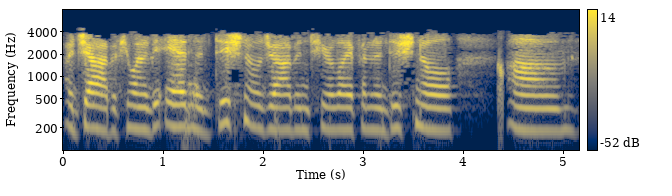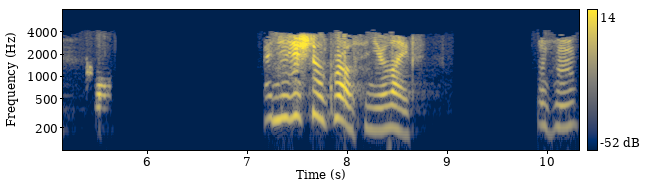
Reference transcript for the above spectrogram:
a job, if you wanted to add an additional job into your life, an additional um, an additional growth in your life. Mhm.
